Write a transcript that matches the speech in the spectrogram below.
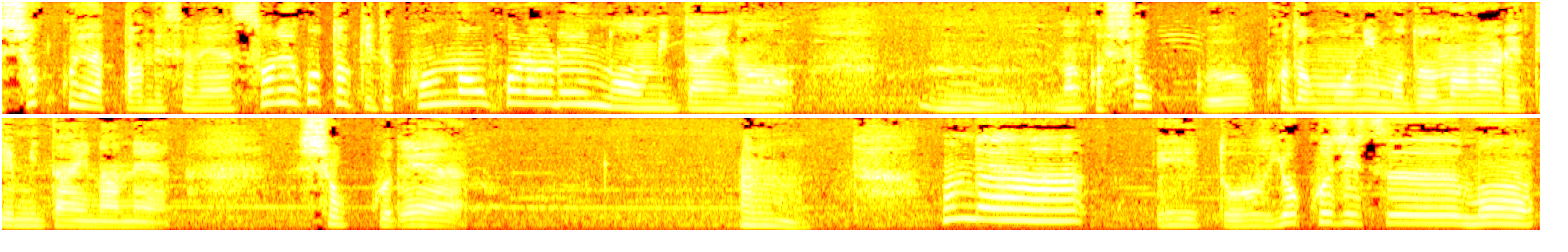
ショックやったんですよね。それごときでこんな怒られんのみたいなうん、なんかショック？子供にも怒鳴られてみたいなね。ショックで。うん。ほんでえっ、ー、と翌日も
